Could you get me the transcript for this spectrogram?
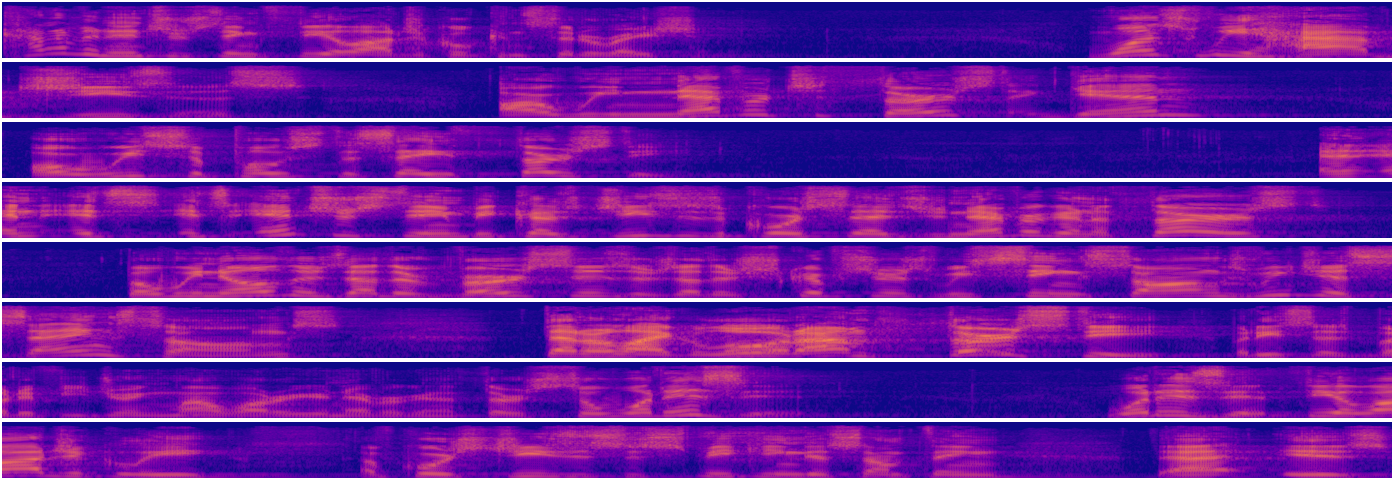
kind of an interesting theological consideration. Once we have Jesus, are we never to thirst again? Or are we supposed to say thirsty? And, and it's, it's interesting because Jesus, of course, says you're never going to thirst, but we know there's other verses, there's other scriptures. We sing songs. We just sang songs that are like, Lord, I'm thirsty. But he says, but if you drink my water, you're never going to thirst. So, what is it? What is it? Theologically, of course, Jesus is speaking to something that is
